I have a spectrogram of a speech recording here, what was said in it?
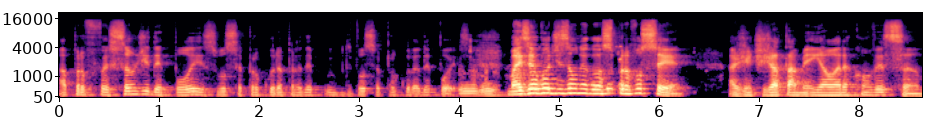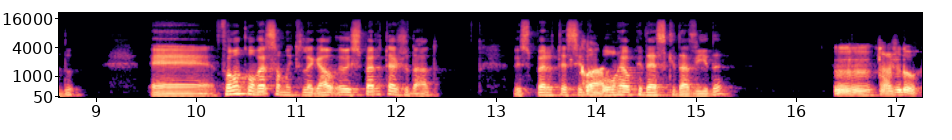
a profissão de depois você procura para você procura depois. Uhum. Mas eu vou dizer um negócio para você. A gente já tá meia hora conversando. É, foi uma conversa muito legal. Eu espero ter ajudado. Eu espero ter sido um Claro. bom helpdesk da vida. Uhum, ajudou.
